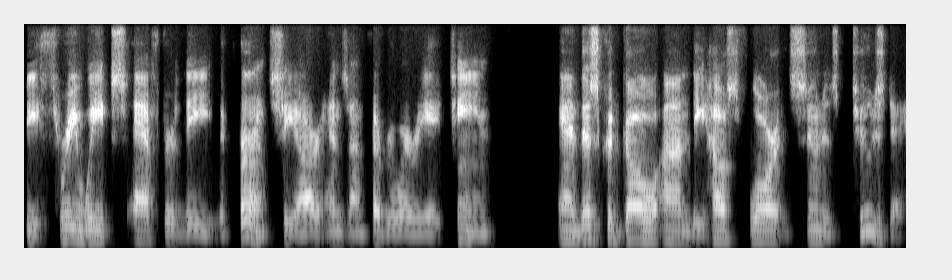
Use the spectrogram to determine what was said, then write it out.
be three weeks after the, the current CR ends on February 18. And this could go on the House floor as soon as Tuesday.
